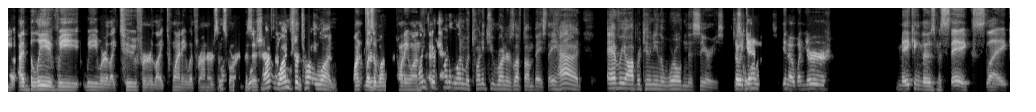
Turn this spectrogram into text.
know, I believe we we were like two for like twenty with runners in scoring position. One, one for twenty one. One was it one for twenty one? One for okay. twenty one with twenty two runners left on base. They had every opportunity in the world in this series. So again, you know, when you're making those mistakes, like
